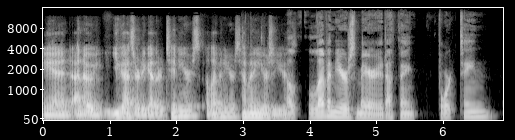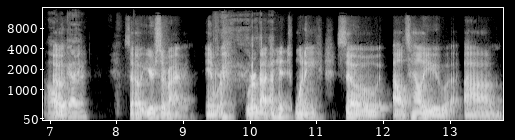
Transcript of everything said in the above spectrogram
And i know you guys are together 10 years 11 years? How many years are you guys? 11 years married i think 14 altogether. Okay. So you're surviving, and we're we're about to hit 20. So I'll tell you, um,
